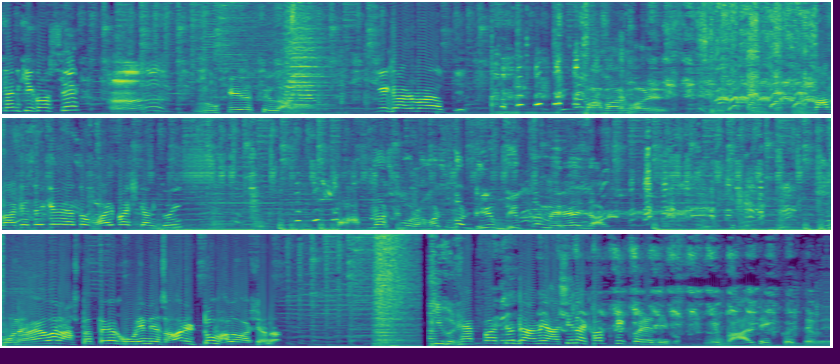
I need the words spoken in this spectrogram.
এখানে কি করছিস লুকিয়েছিলাম। কি গাড় মারাচ্ছিস বাবার ভয়ে। বাবাকে থেকে এত ভয় পাস কেন তুই? বাপ না শুয়োর আমার শুধু ঢিপ ঢিপ করে মেরে যায়। মনে হয় আমার রাস্তার থেকে কুড়ি নিয়েছে আমার একটু ভালোবাসে না। চুদা আমি আসি না সব ঠিক করে দিব। বাল ঠিক করে দেবে।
